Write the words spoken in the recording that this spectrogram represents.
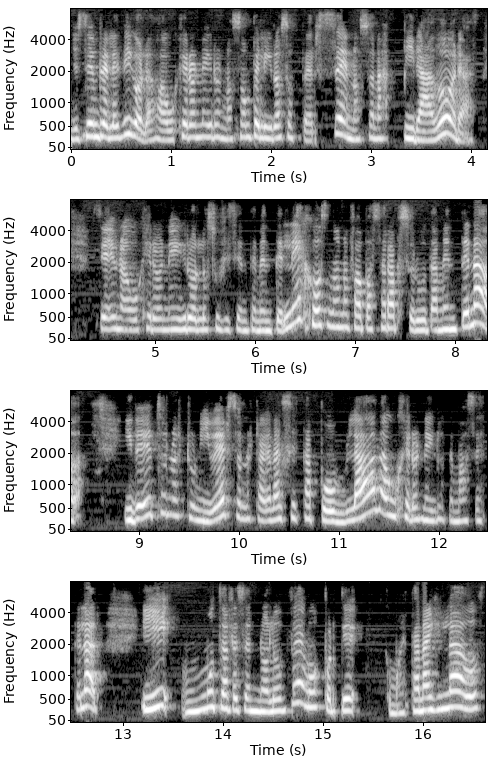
Yo siempre les digo, los agujeros negros no son peligrosos per se, no son aspiradoras. Si hay un agujero negro lo suficientemente lejos, no nos va a pasar absolutamente nada. Y de hecho, nuestro universo, nuestra galaxia está poblada de agujeros negros de masa estelar. Y muchas veces no los vemos porque, como están aislados,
